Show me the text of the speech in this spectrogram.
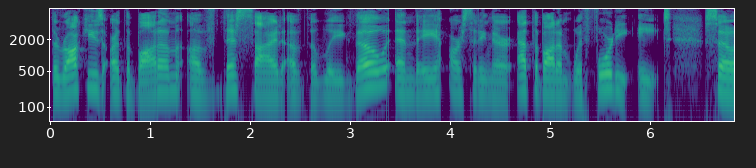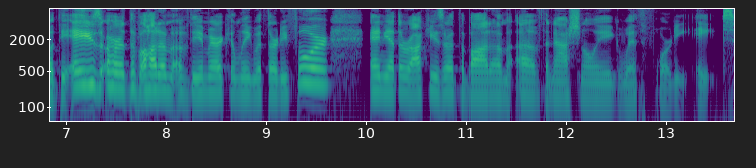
The Rockies are at the bottom of this side of the league, though, and they are sitting there at the bottom with 48. So the A's are at the bottom of the American League with 34, and yet the Rockies are at the bottom of the National League with 48.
